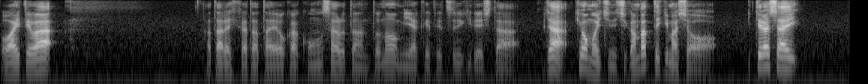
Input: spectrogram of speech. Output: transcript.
お相手は働き方多様化コンサルタントの三宅哲之でした。じゃあ、今日も一日頑張っていきましょう。いってらっしゃい。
